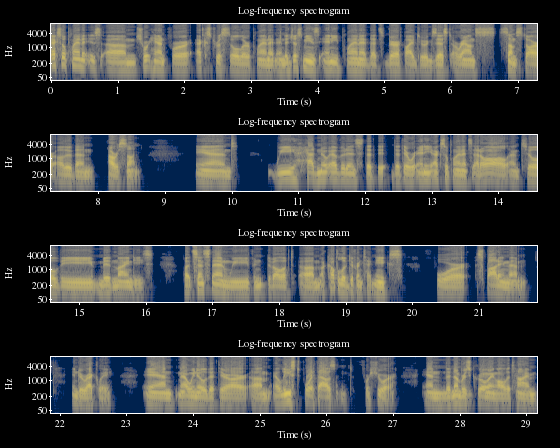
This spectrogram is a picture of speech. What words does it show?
exoplanet is um, shorthand for extrasolar planet, and it just means any planet that's verified to exist around s- some star other than our sun. And we had no evidence that th- that there were any exoplanets at all until the mid 90s. But since then, we've developed um, a couple of different techniques for spotting them indirectly. And now we know that there are um, at least 4,000 for sure and the number's growing all the time.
